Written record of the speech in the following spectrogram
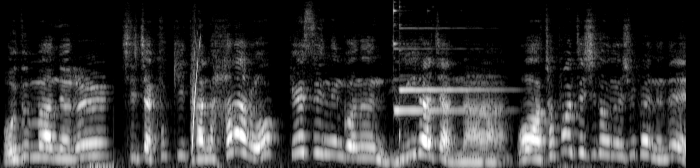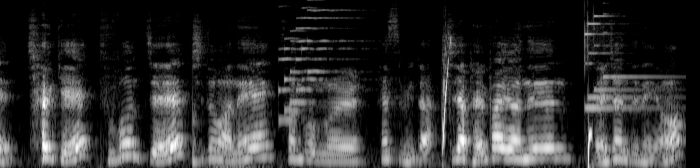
어둠 마녀를 진짜 쿠키 단 하나로 깰 수 있는 거는 유일하지 않나. 와, 첫 번째 시도는 실패했는데, 자, 이렇게 두 번째 시도 만에 성공을 했습니다. 진짜 뱀파이어는 레전드네요.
